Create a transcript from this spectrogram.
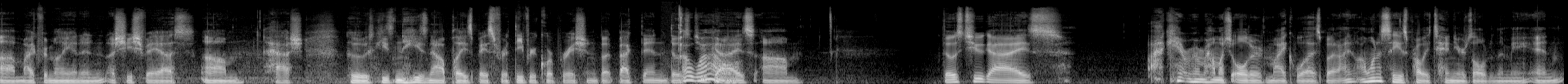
uh, Mike Vermillion and Ashish Vyas, um, Hash, who he's he's now plays bass for Thievery Corporation. But back then, those Oh, two wow. guys, um, those two guys, I can't remember how much older Mike was, but I, I want to say he's probably ten years older than me, and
